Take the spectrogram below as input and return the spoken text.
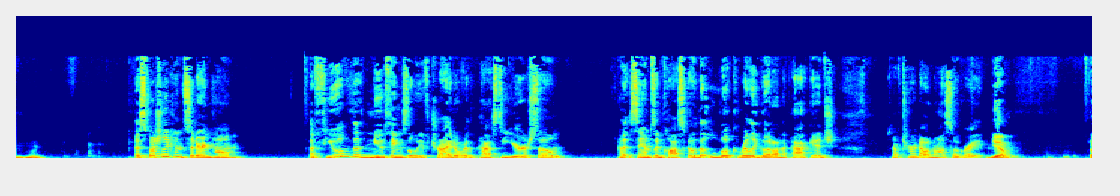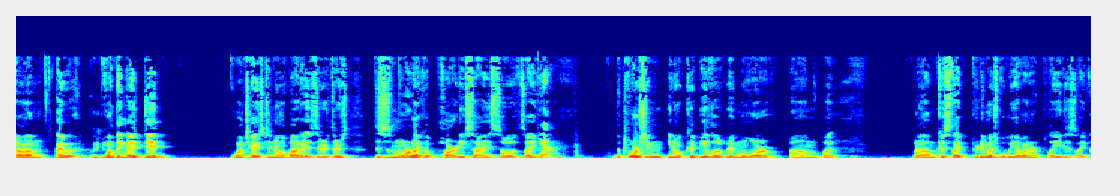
Mm-hmm. Especially considering how a few of the new things that we've tried over the past year or so at Sam's and Costco that look really good on the package have turned out not so great. Yeah, Um, I w- one thing I did want you guys to know about it is there. There's this is more like a party size, so it's like Yeah. the portion, you know, could be a little bit more, um, but because like pretty much what we have on our plate is like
